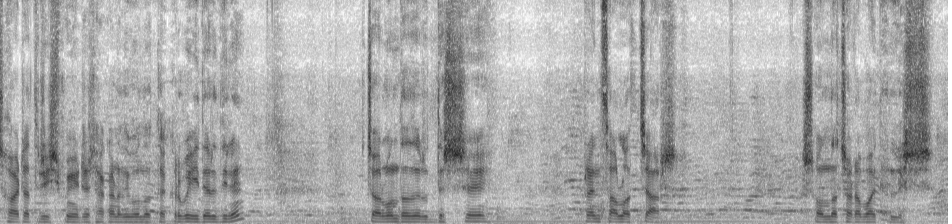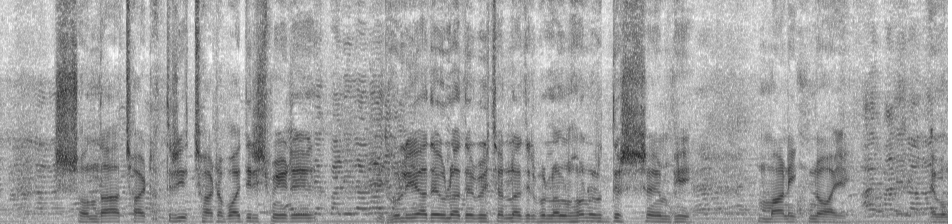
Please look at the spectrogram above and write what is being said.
ছয়টা তিরিশ মিনিটে ঢাকা নদী বন্দর ত্যাগ করবে। ঈদের দিনে চরমন্দাদের উদ্দেশ্যে প্রিন্স আওলাদ চার, সন্ধ্যা ছটা পঁয়তাল্লিশ। সন্ধ্যা ছয়টা ত্রিশ, ছয়টা পঁয়ত্রিশ মিনিটে ধুলিয়া দেউলা দেবী চান্নাজির লালমোহনের উদ্দেশ্যে এমভি মানিক নয় এবং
